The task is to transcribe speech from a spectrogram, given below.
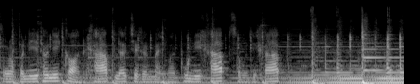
สำหรับวันนี้เท่านี้ก่อนครับ แล้วเจอกันใหม่วันพรุ่งนี้ครับ สวัสดีครับ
